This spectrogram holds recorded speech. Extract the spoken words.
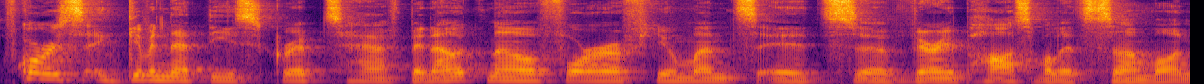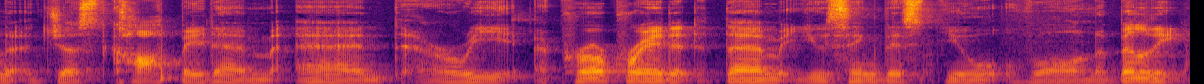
of course, given that these scripts have been out now for a few months, it's uh, very possible that someone just copied them and reappropriated them using this new vulnerability.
